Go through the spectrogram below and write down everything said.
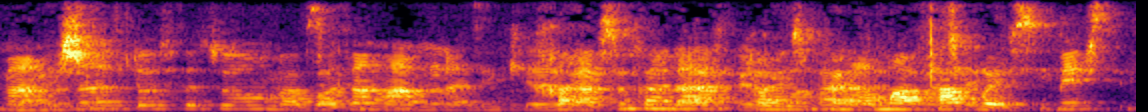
ممنون از لطفتون و بازم ممنون از اینکه خواهش می‌کنم خواهش می‌کنم. موفق باشید مرسی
